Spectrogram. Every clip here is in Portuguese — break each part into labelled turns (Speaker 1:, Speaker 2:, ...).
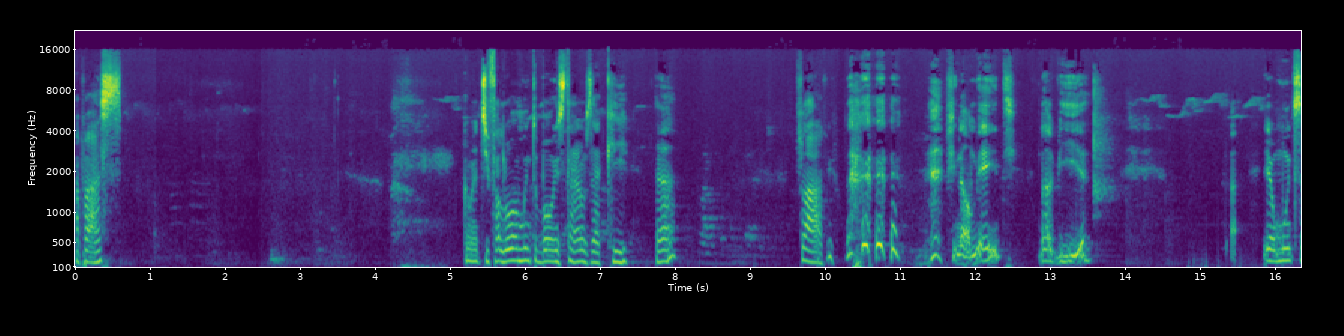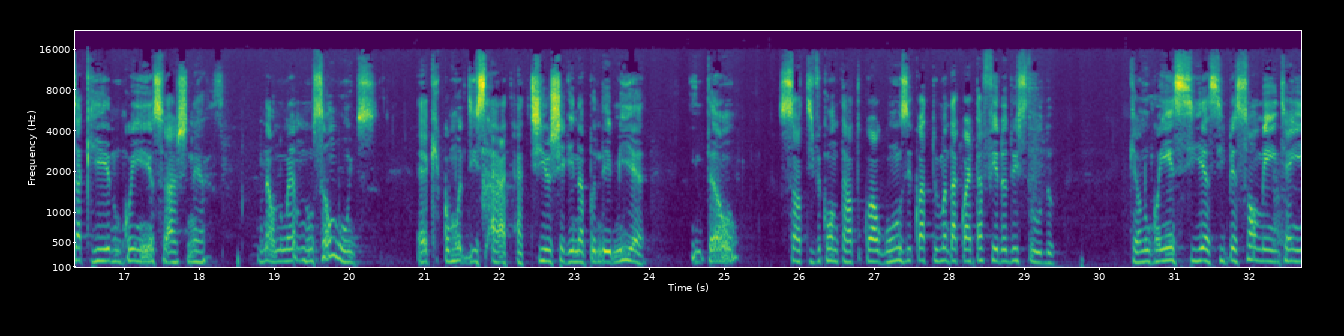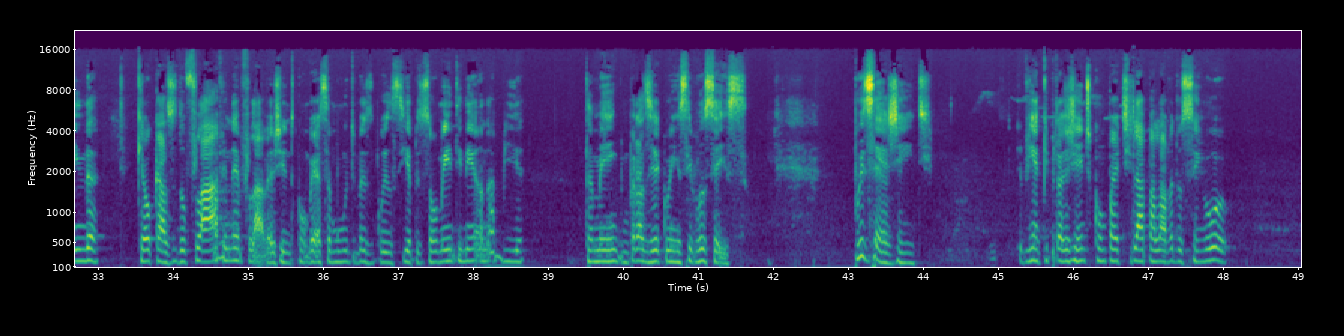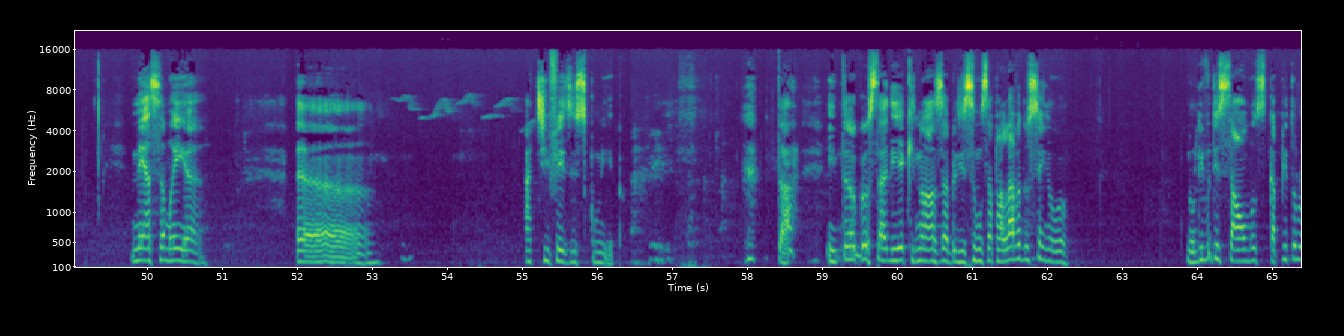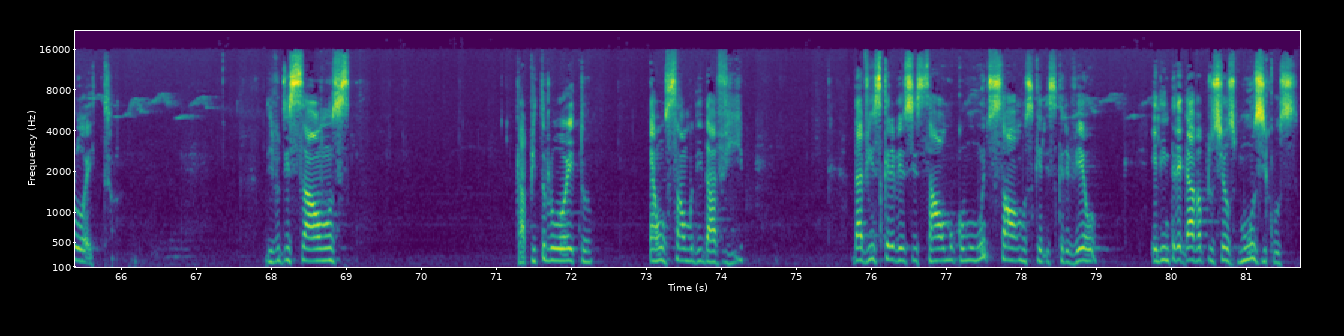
Speaker 1: A paz. Como eu te falou, é muito bom estarmos aqui. Hã? Flávio. Finalmente, na via. Eu, muitos aqui não conheço, acho, né? Não, não, é, não são muitos. É que, como eu disse, a, a tia, eu cheguei na pandemia, então só tive contato com alguns e com a turma da quarta-feira do estudo, que eu não conhecia assim pessoalmente ainda, que é o caso do Flávio, né, Flávio? A gente conversa muito, mas não conhecia pessoalmente, e nem a Ana Bia. Também um prazer conhecer vocês. Pois é, gente. Eu vim aqui para a gente compartilhar a palavra do Senhor nessa manhã. Uh, a Ti fez isso comigo. Tá. Então eu gostaria que nós abríssemos a palavra do Senhor no livro de Salmos, capítulo 8. Livro de Salmos, capítulo 8, é um salmo de Davi. Davi escreveu esse salmo, como muitos salmos que ele escreveu, ele entregava para os seus músicos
